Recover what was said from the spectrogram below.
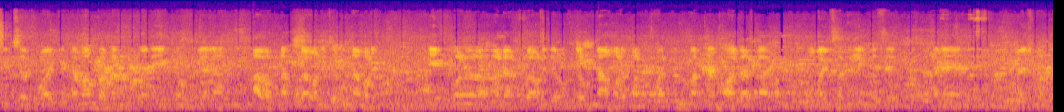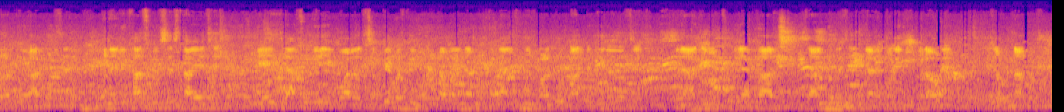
શિક્ષક હોય કે તમામ પ્રકારના લોકો એને એક પણ રૂપિયાના આવકના પુરાવાની જરૂર ના મળે. એક પણ આધાર પુરાવાની જરૂર જરૂર ના મળે. પણ માત્ર માત્ર આધાર કાર્ડ મોબાઈલ સાથે લિંક હશે અને આયુષ્યમાન ભારતનો કાર્ડ મળશે. અને એની ખાસ વિશેષતા એ છે કે જ્યાં સુધી એકવાર સત્ય વર્ષથી મોટા વયના લોકોને આયુષ્યમાન ભારતનો કાર્ડ નથી રહ્યો છે અને આજીવન સુધી કાર્ડ ચાલુ રહે છે, ત્યારે પણ એની કરાવવાની જરૂર ના પડશે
